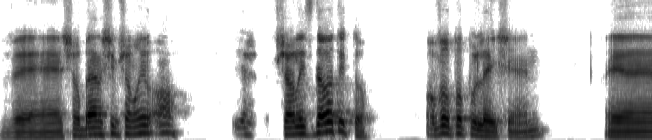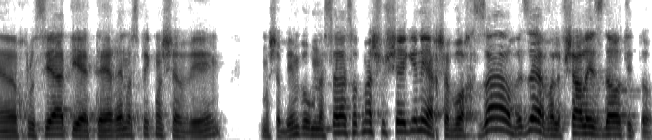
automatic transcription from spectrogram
ויש הרבה אנשים שאומרים, או, oh, אפשר להזדהות איתו. overpopulation, אה, אוכלוסיית יתר, אין מספיק משאבים, משאבים, והוא מנסה לעשות משהו שהגיוני. עכשיו, הוא אכזר וזה, אבל אפשר להזדהות איתו.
